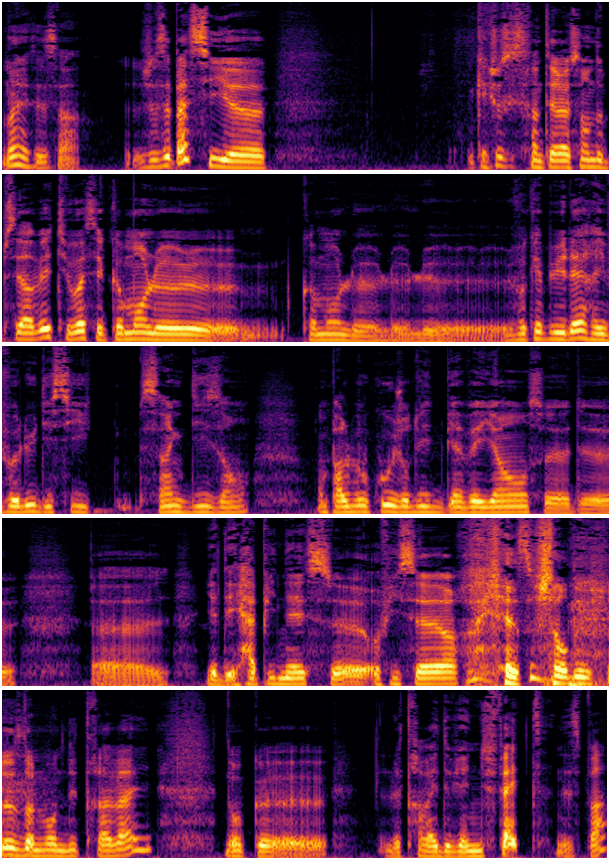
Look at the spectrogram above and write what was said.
Ouais, c'est ça. Je sais pas si euh, quelque chose qui serait intéressant d'observer, tu vois, c'est comment le comment le, vocabulaire évolue d'ici 5-10 ans. On parle beaucoup aujourd'hui de bienveillance, euh, de euh, il y a des happiness euh, officers, il y a ce genre de choses dans le monde du travail. Donc le travail devient une fête, n'est-ce pas?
